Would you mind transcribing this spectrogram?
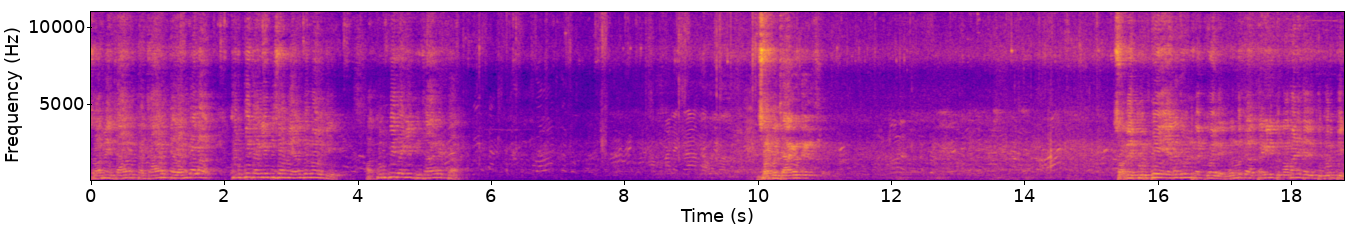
స్వామి జాగ్రత్త జాగ్రత్త. వెనకాల కుర్పీ తగిలింది స్వామి వెనకున్న వాళ్ళకి. ఆ కుర్పీ తగిలింది జాగ్రత్త. స్వామి జాగ్రత్త స్వామి కుర్పీ వెనక నుండి పెట్టుకోవాలి ముందు తగిలింది మొహాన్ని తగిలింది కుర్పీ.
